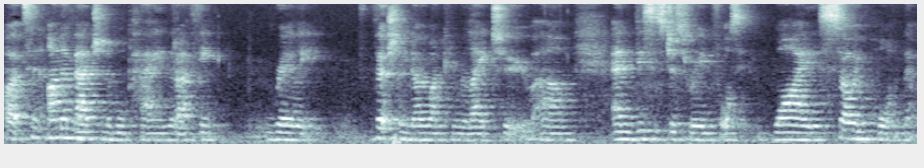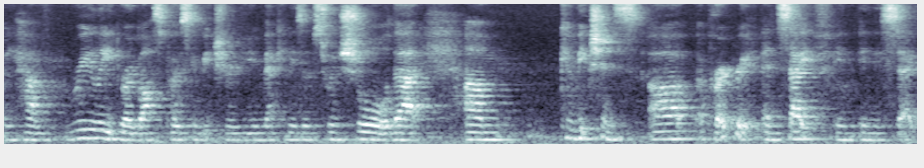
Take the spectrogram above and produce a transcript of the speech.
Oh, it's an unimaginable pain that I think rarely, virtually no one can relate to. Um, and this is just reinforcing why it is so important that we have really robust post conviction review mechanisms to ensure that um, convictions are appropriate and safe in, in this state.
